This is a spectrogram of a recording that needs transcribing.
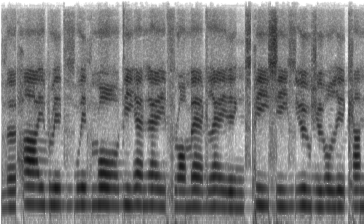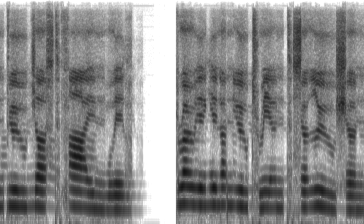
The hybrids with more DNA from egg-laying species usually can do just fine with growing in a nutrient solution.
